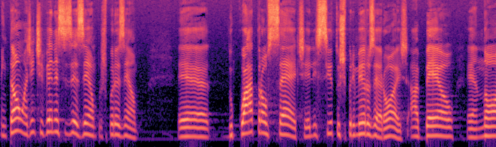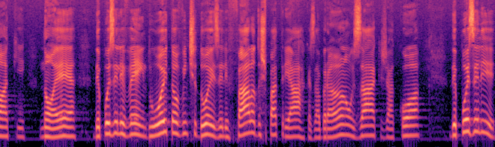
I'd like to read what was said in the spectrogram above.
Então, a gente vê nesses exemplos, por exemplo, é, do 4 ao 7, ele cita os primeiros heróis, Abel, Enoque, Noé. Depois ele vem do 8 ao 22, ele fala dos patriarcas, Abraão, Isaac, Jacó. Depois ele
